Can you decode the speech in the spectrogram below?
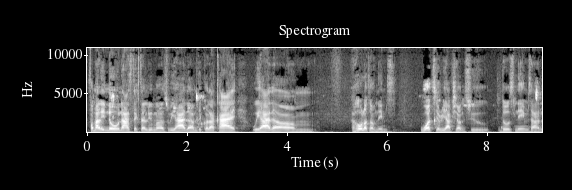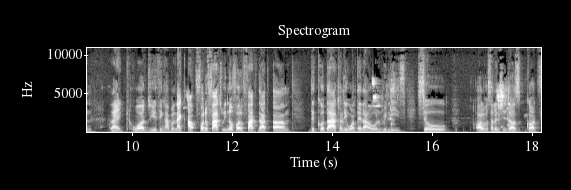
formerly known as Dexter Lumis. We had um, Dakota Kai. We had um, a whole lot of names. What's your reaction to those names and like what do you think happened? Like uh, for the fact we know for the fact that um Dakota actually wanted her own release, so all of a sudden she just got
